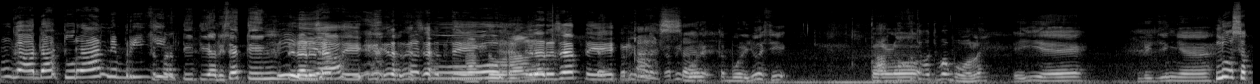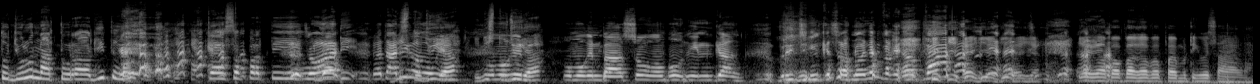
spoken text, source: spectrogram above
Enggak ada aturannya bridging seperti tidak disetting. Tidak Iya. setting Tidak ada Aduh. setting Natural. Tidak ada setting Eh, tapi, boleh- tapi boleh, tapi boleh juga sih. kalau Kalau tiba-tiba boleh iya bridgingnya. Lu setuju lu natural gitu ya Kayak seperti udah Soalnya di nah, tadi Ini setuju ngomongin, ya Ini setuju ngomongin, ya. Ngomongin bakso, ngomongin gang. Bridging ke sononya pakai apa? Iya iya iya iya. Ya gak apa-apa gak apa-apa. Yang penting gue salah.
